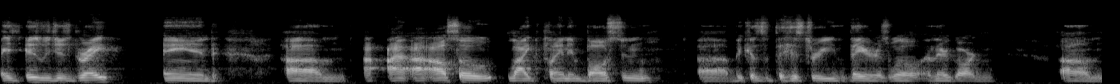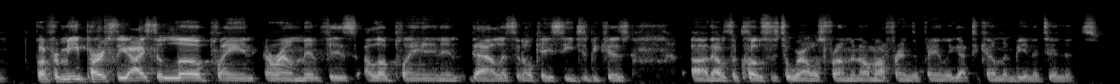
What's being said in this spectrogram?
it was just great. And um, I, I, also liked playing in Boston uh, because of the history there as well in their garden. Um, but for me personally, I used to love playing around Memphis. I love playing in Dallas and OKC just because uh, that was the closest to where I was from, and all my friends and family got to come and be in attendance.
